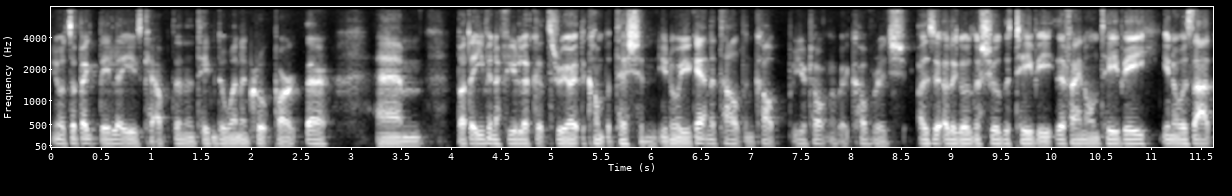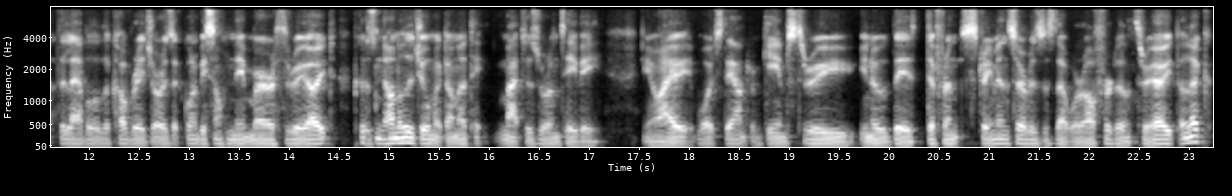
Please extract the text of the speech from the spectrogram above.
you know it's a big deal that he's captain a team to win in Croke Park there. Um, but even if you look at throughout the competition, you know you're getting a Tailteann Cup. You're talking about coverage. Is it, are they going to show the TV, the final on TV? You know, is that the level of the coverage, or is it going to be something they mirror throughout? Because none of the Joe McDonagh t- matches were on TV. You know, I watched the Antrim games through, you know, the different streaming services that were offered and throughout. And look,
